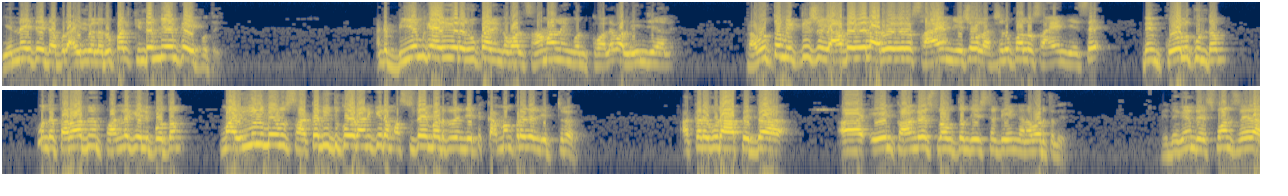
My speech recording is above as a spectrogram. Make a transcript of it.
ఎన్నైతే డబ్బులు ఐదు వేల రూపాయలు కింటన్ బియ్యంకే అయిపోతాయి. అంటే బియ్యంకి ఐదు వేల రూపాయలు ఇంకా వాళ్ళ సామాన్లు ఏం కొనుక్కోవాలి? వాళ్ళు ఏం చేయాలి? ప్రభుత్వం ఎట్లీస్ట్ యాభై వేలు అరవై వేలు సాయం చేసి ఒక లక్ష రూపాయలు సాయం చేస్తే మేము కోలుకుంటాం. కొంత తర్వాత మేము పనులకు వెళ్ళిపోతాం. మా ఇల్లులు మేము చక్కదిద్దుకోవడానికి ఇక్కడ మస్తు టైం పడుతుందని చెప్పి ఖమ్మం ప్రజలు చెప్తున్నారు. అక్కడ కూడా పెద్ద ఏం కాంగ్రెస్ ప్రభుత్వం చేసినట్టు ఏం కనబడతలేదు. పెద్దగా ఏం రెస్పాన్స్ లేదా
